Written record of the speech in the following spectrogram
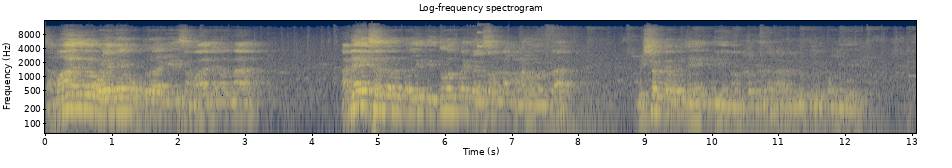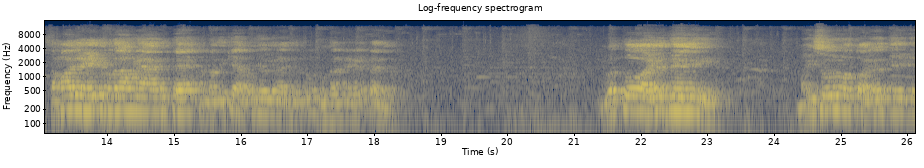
ಸಮಾಜದ ಒಳಗೆ ಒಬ್ಬರಾಗಿ ಸಮಾಜವನ್ನ ಅನೇಕ ಸಂದರ್ಭದಲ್ಲಿ ತಿದ್ದುವಂತ ಕೆಲಸವನ್ನ ಮಾಡುವಂತ ವಿಶ್ವಕರ್ಮ ಜಯಂತಿ ಅನ್ನುವಂಥದ್ದನ್ನ ನಾವೆಲ್ಲರೂ ತಿಳ್ಕೊಂಡಿದ್ದೀವಿ. ಸಮಾಜ ಹೇಗೆ ಬದಲಾವಣೆ ಆಗುತ್ತೆ ಅನ್ನೋದಕ್ಕೆ ಅರುಣ್ ಒಂದು ಉದಾಹರಣೆ ಹೇಳ್ತಾ ಇದ್ದರು ಇವತ್ತು ಅಯೋಧ್ಯೆಯಲ್ಲಿ ಮೈಸೂರು ಮತ್ತು ಅಯೋಧ್ಯೆಗೆ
